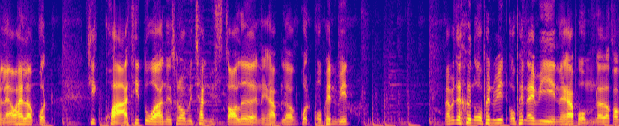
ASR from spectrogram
มาแล้วให้เรากดคลิกขวาที่ตัว Natural Vision Installer นะครับ แล้วก็กด Open with แล้วมันจะขึ้น Open with Open IV นะครับผมแล้วเราก็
